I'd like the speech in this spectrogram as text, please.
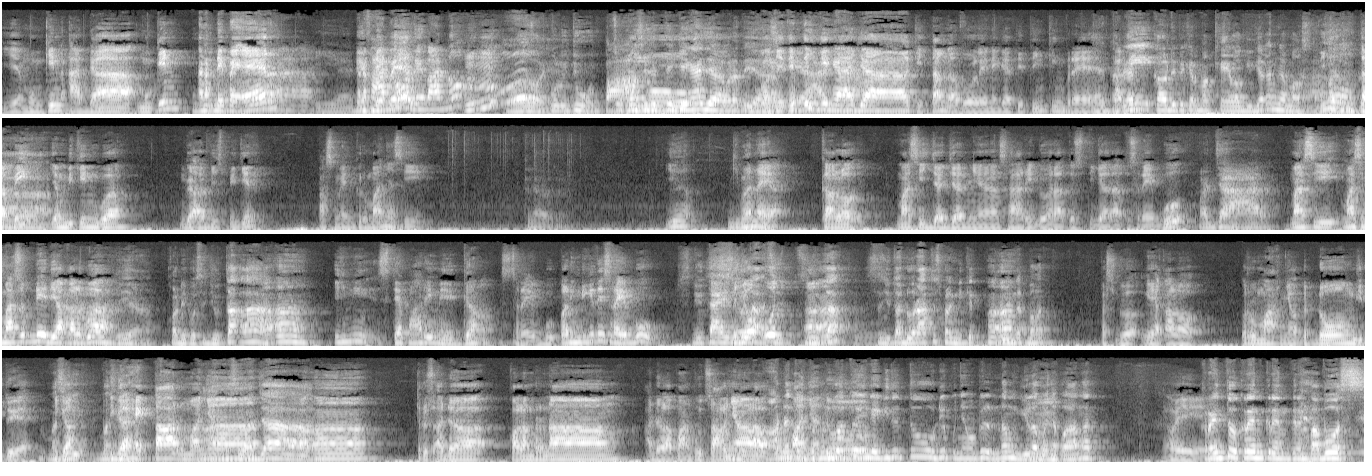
ya mungkin ada mungkin anak DPR Ah, iya. Anak Devano, DPR. Devano. Mm-mm. Oh, iya. 10 juta. Positive Anu. thinking aja berarti ya. positif Iya, thinking ada. aja kita nggak boleh negatif thinking Ya, friend tapi, Tapi- kalau dipikir pakai logika kan nggak masuk akal iya juga. tapi yang bikin gua nggak habis pikir pas main ke rumahnya sih Kenapa tuh? ya gimana ya kalau masih jajannya sehari 200 300 ribu Wajar. masih masih masuk deh di akal gua Iya, kalau di bawah sejuta lah. Ah, ah. ini setiap hari megang seribu paling dikitnya seribu Sejuta itu. Sejuta. Sejuta, sejuta, dua ratus paling dikit. Ah, ah. ingat banget. pas gua ya kalau rumahnya gedong gitu ya Masih- tiga, masih- tiga hektar rumahnya Ah, masih wajar. Ah, ah. terus ada kolam renang ada lapangan futsalnya la- ada tuh rumahnya temen tuh, gue tuh yang kayak gitu tuh dia punya mobil 6 gila banyak banget oh iya keren tuh keren keren keren. Pak bos.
